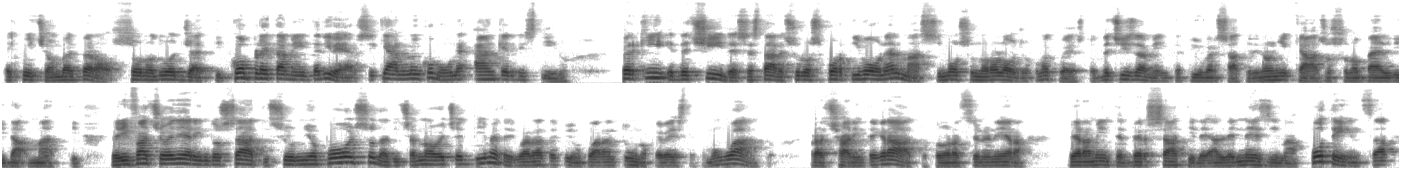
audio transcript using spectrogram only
e qui c'è un bel però, sono due oggetti completamente diversi che hanno in comune anche il listino per chi decide se stare sullo sportivone al massimo o su un orologio come questo, decisamente più versatile. In ogni caso sono belli da matti. Ve li faccio vedere indossati sul mio polso da 19 cm, guardate qui un 41 che veste come un guanto, bracciale integrato, colorazione nera veramente versatile all'ennesima potenza,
